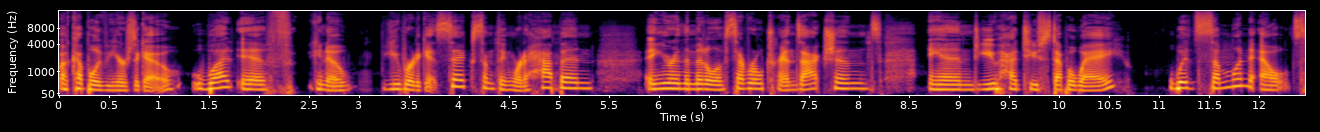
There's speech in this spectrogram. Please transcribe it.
a couple of years ago, what if, you know, you were to get sick, something were to happen, and you're in the middle of several transactions and you had to step away would someone else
